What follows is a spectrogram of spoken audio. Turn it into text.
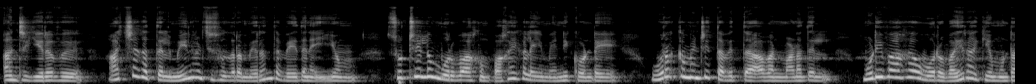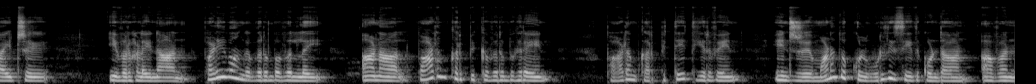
அன்று இரவு அச்சகத்தில் மீனாட்சி சுந்தரம் இறந்த வேதனையையும் சுற்றிலும் உருவாகும் பகைகளையும் எண்ணிக்கொண்டே உறக்கமின்றி தவித்த அவன் மனதில் முடிவாக ஒரு வைராக்கியம் உண்டாயிற்று. இவர்களை நான் பழிவாங்க விரும்பவில்லை ஆனால் பாடம் கற்பிக்க விரும்புகிறேன். பாடம் கற்பித்தே தீர்வேன். என்று மனதுக்குள் உறுதி செய்து கொண்டான் அவன்.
